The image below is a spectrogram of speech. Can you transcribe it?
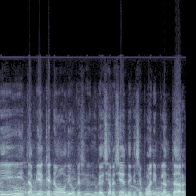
y también que no, digo que lo que decía recién, de que se puedan implantar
